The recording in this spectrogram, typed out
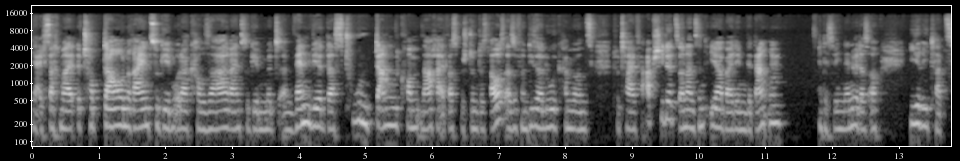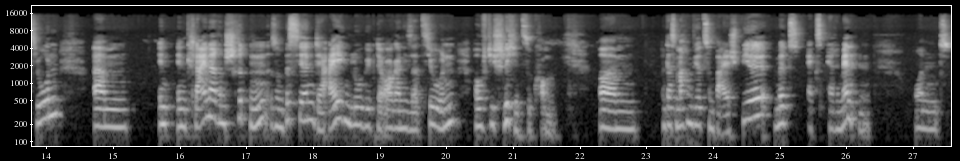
ja, ich sag mal, top-down reinzugeben oder kausal reinzugeben mit, ähm, wenn wir das tun, dann kommt nachher etwas Bestimmtes raus. Also von dieser Logik haben wir uns total verabschiedet, sondern sind eher bei dem Gedanken, deswegen nennen wir das auch Irritation. Ähm, in, in kleineren Schritten so ein bisschen der Eigenlogik der Organisation auf die Schliche zu kommen. Ähm, und das machen wir zum Beispiel mit Experimenten. Und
